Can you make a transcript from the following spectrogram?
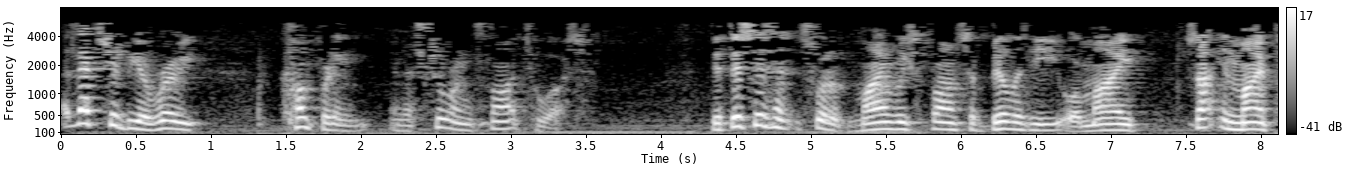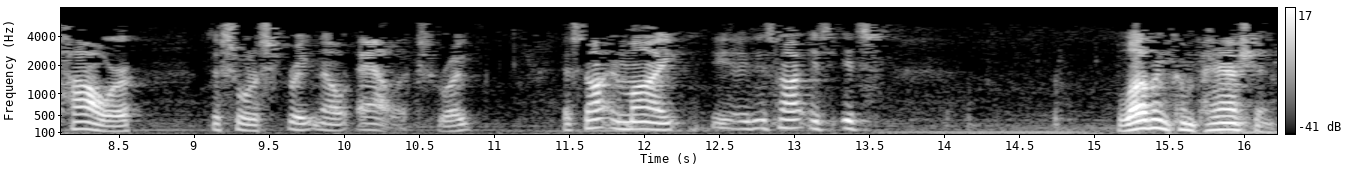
And that should be a very comforting and assuring thought to us. That this isn't sort of my responsibility or my, it's not in my power to sort of straighten out Alex, right? It's not in my, it's not, it's, it's love and compassion.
